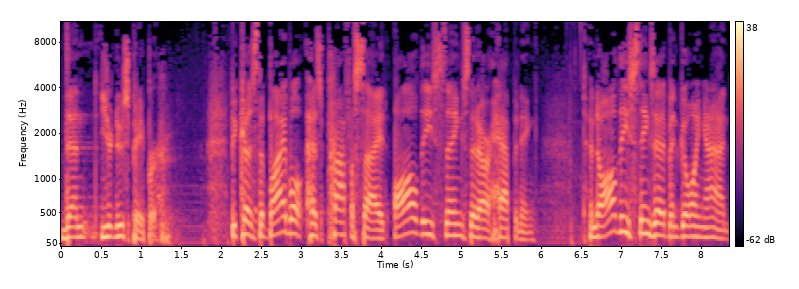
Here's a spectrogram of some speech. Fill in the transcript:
than your newspaper. Because the Bible has prophesied all these things that are happening. And all these things that have been going on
